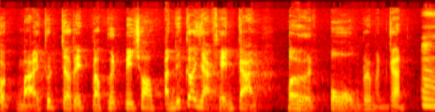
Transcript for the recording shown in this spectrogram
กฎหมายทุจริตประพฤติมิชอบ อันนี้ก็อยากเห็นการเปิดโปงด้วยเหมือนกัน อืม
